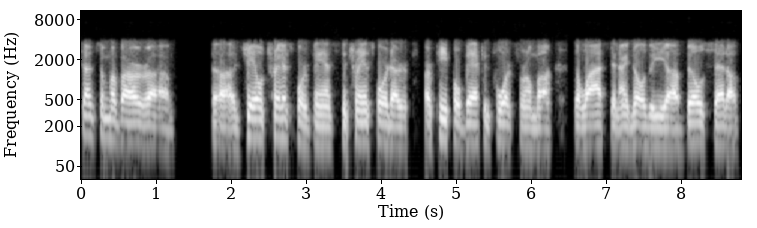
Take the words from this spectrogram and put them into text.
send some of our uh, uh, jail transport vans to transport our, our people back and forth from uh, the lots, and I know the uh, Bills set up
